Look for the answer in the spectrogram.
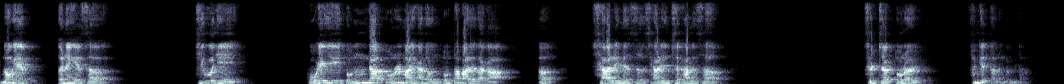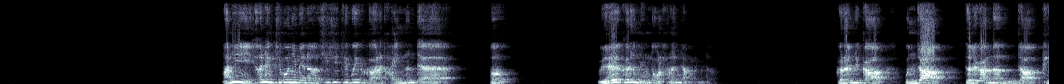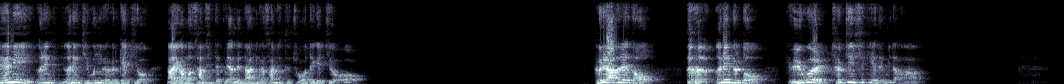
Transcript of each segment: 농협은행에서 직원이 고객이 돈가, 돈을 많이 가져온 돈다발에다가, 어, 샤알리면서, 샤알린 척 하면서 슬쩍 돈을 숨겼다는 겁니다. 아니, 은행 직원이면은 CCTV가 그 안에 다 있는데, 어, 왜 그런 행동을 하느냐 말입니다. 그러니까, 운자 들어가는, 운자, PM이 은행, 은행 직원이니까 그렇겠지요. 나이가 뭐 30대 뿐이 안 된다 하니까 30대 초가 되겠지요. 그래 하더라도, 은행들도 교육을 철저히 시켜야 됩니다.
